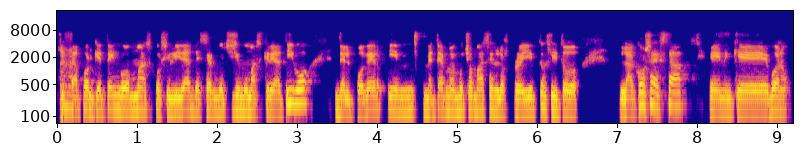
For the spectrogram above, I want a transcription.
Quizá porque tengo más posibilidad de ser muchísimo más creativo, del poder meterme mucho más en los proyectos y todo. La cosa está en que, bueno,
